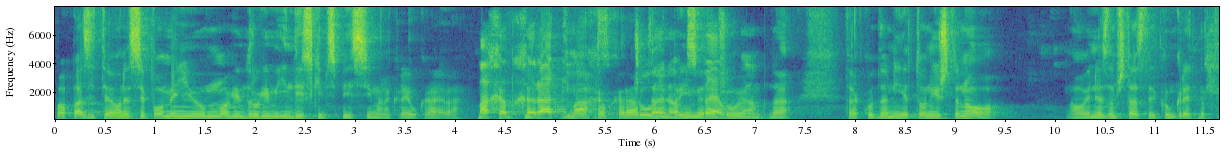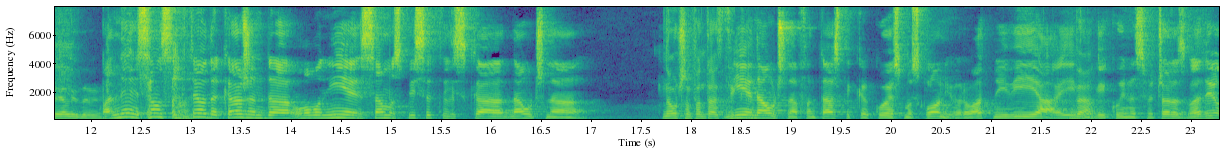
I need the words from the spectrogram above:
Pa pazite, one se pomenju u mnogim drugim indijskim spisima na kraju krajeva. Mahabharati. Mahabharata, na primjer, čuvenom, da. Tako da nije to ništa novo. Ovaj, ne znam šta ste konkretno hteli da... mi- Pa ne, samo sam hteo da kažem da ovo nije samo spisateljska naučna Naučna fantastika. Nije naučna fantastika koje smo skloni, verovatno i vi i ja i Da. mnogi koji nas večeras gledaju,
